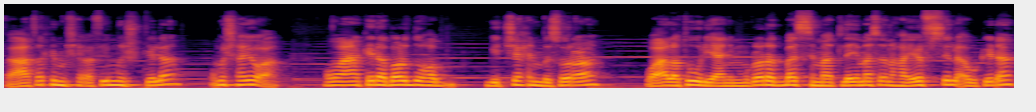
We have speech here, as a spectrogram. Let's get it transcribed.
فأعتقد مش هيبقى فيه مشكلة ومش هيقع. ومع كده برضه بيتشحن بسرعة وعلى طول يعني مجرد بس ما تلاقي مثلا هيفصل أو كده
